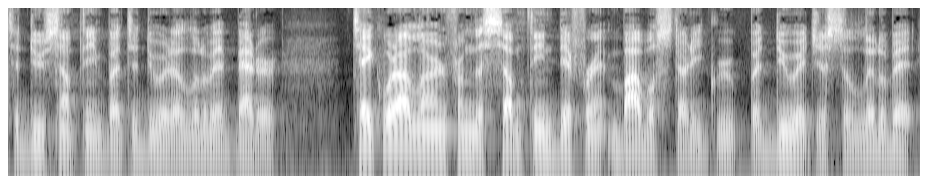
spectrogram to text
to do something, but to do it a little bit better. Take what I learned from the something different Bible study group, but do it just a little bit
